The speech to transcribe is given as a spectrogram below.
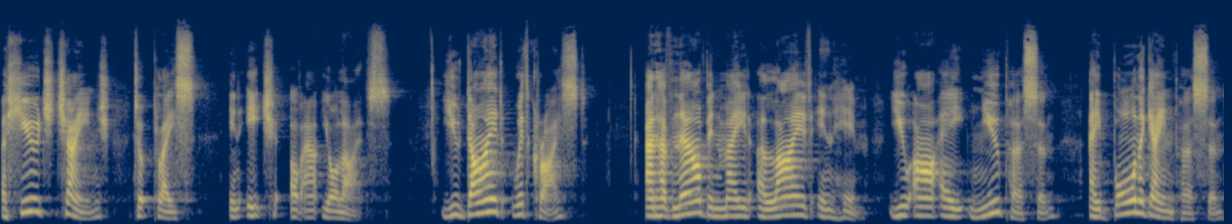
a huge change took place in each of our, your lives. You died with Christ and have now been made alive in Him. You are a new person, a born again person,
